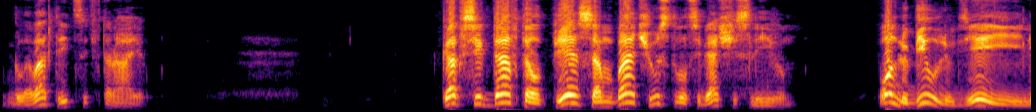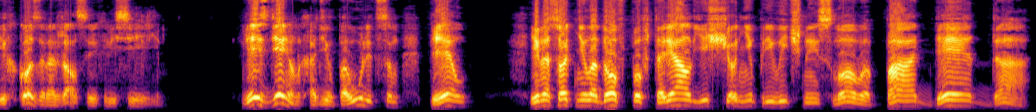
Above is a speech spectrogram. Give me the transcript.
Глава тридцать вторая. Как всегда в толпе, Самба чувствовал себя счастливым. Он любил людей и легко заражался их весельем. Весь день он ходил по улицам, пел, и на сотни ладов повторял еще непривычное слово «Победа!».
